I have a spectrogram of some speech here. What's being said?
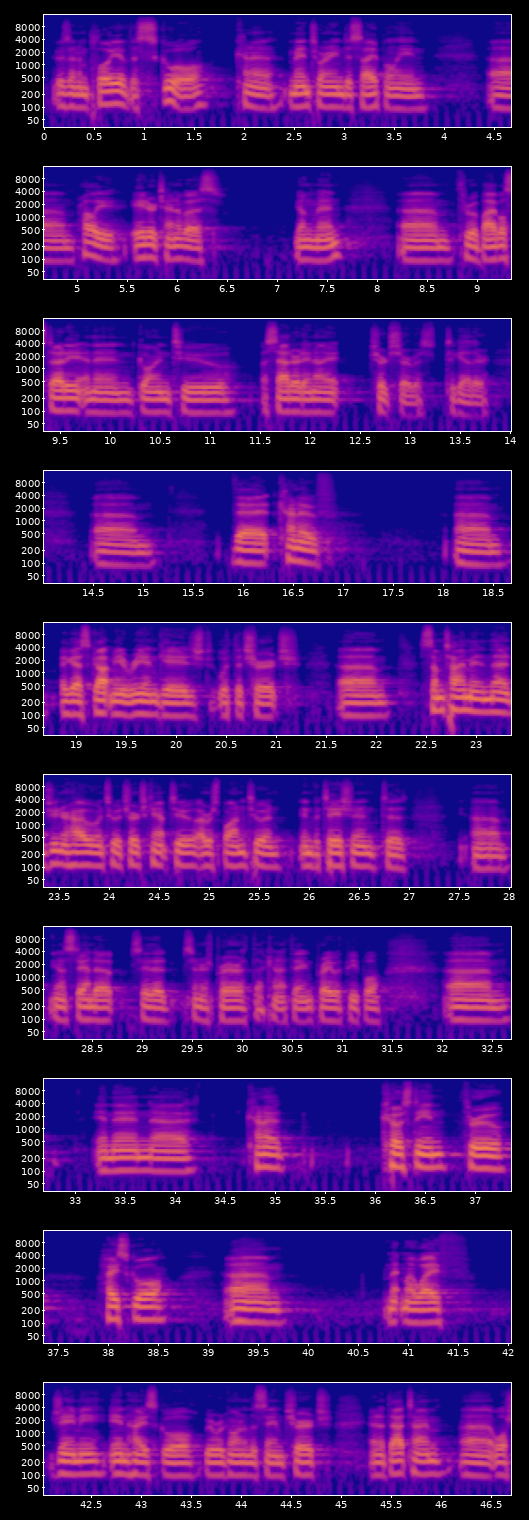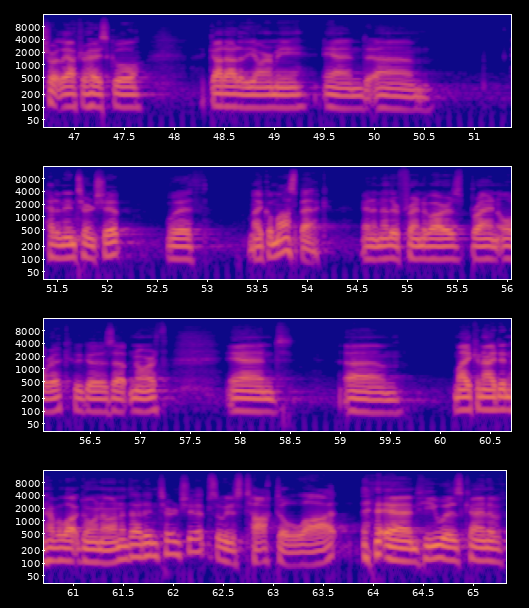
It was an employee of the school, kind of mentoring, discipling, um, probably eight or ten of us young men um, through a Bible study and then going to a Saturday night church service together. Um, that kind of, um, I guess, got me re engaged with the church. Um, sometime in that junior high, we went to a church camp too. I responded to an invitation to, um, you know, stand up, say the sinner's prayer, that kind of thing, pray with people. Um, and then uh, kind of coasting through high school. Um, met my wife, Jamie, in high school. We were going to the same church. And at that time, uh, well, shortly after high school, got out of the Army and um, had an internship with Michael Mossback and another friend of ours, Brian Ulrich, who goes up north. And um, Mike and I didn't have a lot going on in that internship, so we just talked a lot. and he was kind of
